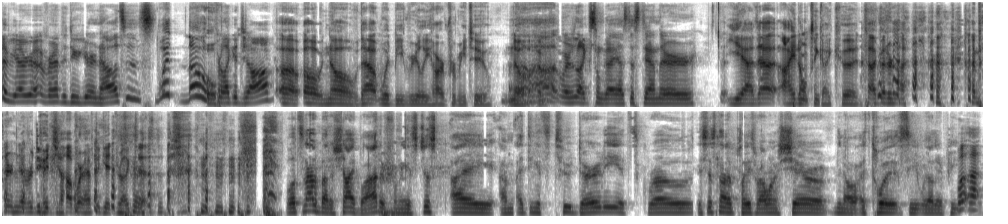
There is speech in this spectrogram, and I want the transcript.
Have you ever, ever had to do urinalysis what no for like a job? Oh, oh no, that would be really hard for me too. No, Uh, where like some guy has to stand there. yeah, that I don't think I could. I better not. I better never do a job where I have to get drug tested. well, it's not about a shy bladder for me. It's just I I'm, I think it's too dirty. It's gross. It's just not a place where I want to share, you know, a toilet seat with other people. Well,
